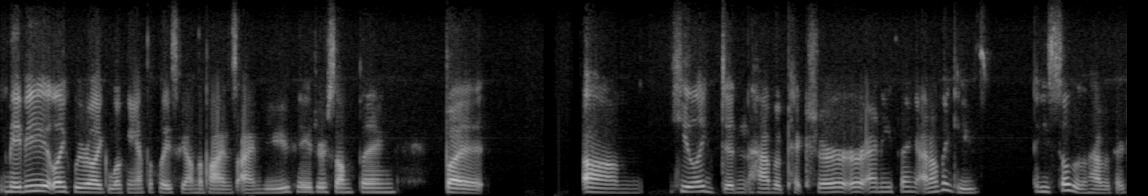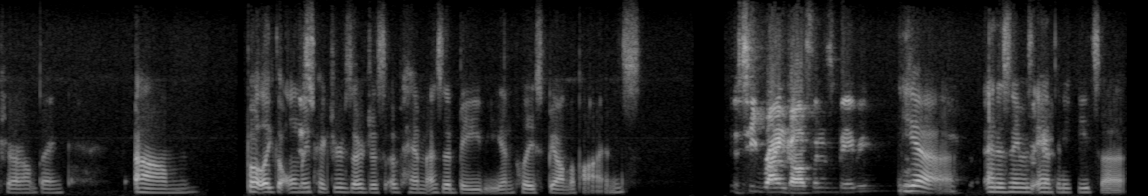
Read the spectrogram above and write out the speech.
maybe like we were like looking at the place beyond the pines IMDb page or something, but um he like didn't have a picture or anything. I don't think he's he still doesn't have a picture, I don't think. Um but like the only Is- pictures are just of him as a baby in Place Beyond the Pines. is he Ryan Gosling's baby? Yeah. And his name is Okay. Anthony Pizza.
